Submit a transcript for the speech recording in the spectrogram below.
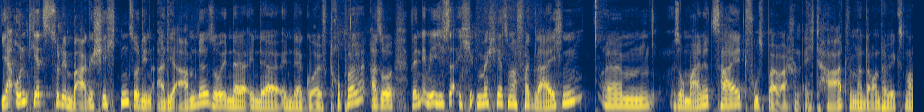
Ja, und jetzt zu den Bargeschichten, so die, die Abende, so in der, in der, in der Golftruppe. Also, wenn ich, ich möchte jetzt mal vergleichen, ähm, so meine Zeit, Fußball war schon echt hart, wenn man da unterwegs mal,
